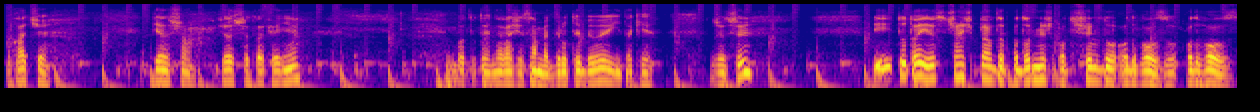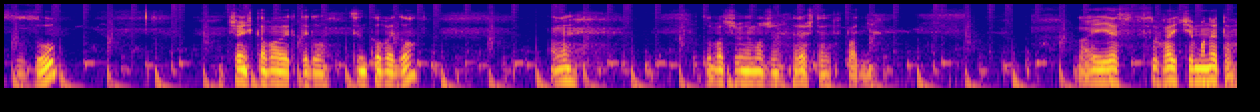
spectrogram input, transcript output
Słuchajcie, pierwsza, pierwsze trafienie, bo tutaj na razie same druty były i takie rzeczy. I tutaj jest część prawdopodobnie od szyldu odwozu, odwozu. Część kawałek tego cynkowego, ale zobaczymy, może reszta wpadnie. No i jest, słuchajcie, moneta.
